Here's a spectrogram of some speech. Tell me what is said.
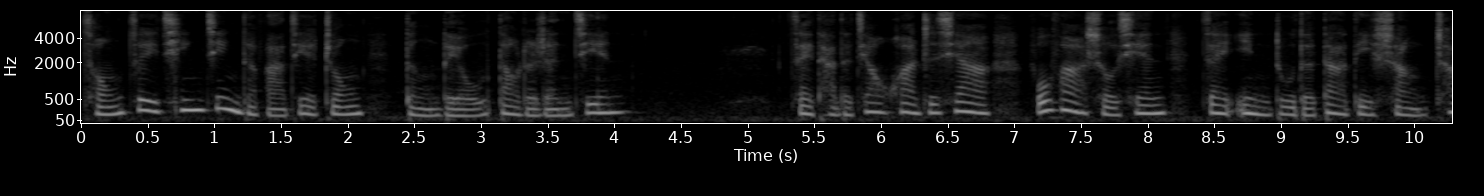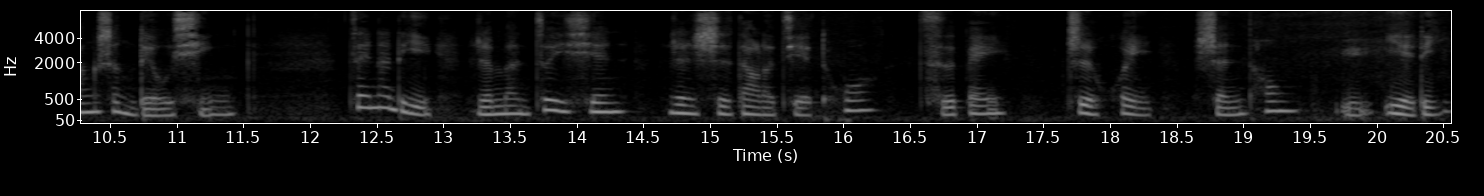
从最清净的法界中等流到了人间。在他的教化之下，佛法首先在印度的大地上昌盛流行。在那里，人们最先认识到了解脱、慈悲、智慧、神通与业力，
